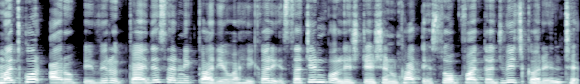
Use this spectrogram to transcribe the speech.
મજકૂર આરોપી વિરુદ્ધ કાયદેસરની કાર્યવાહી કરી સચિન પોલીસ સ્ટેશન ખાતે સોંપવા તજવીજ કરેલ છે.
